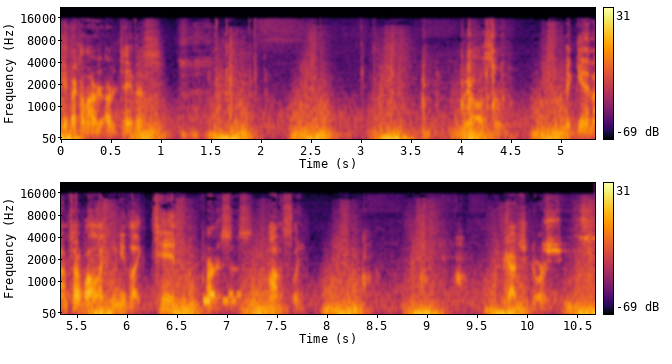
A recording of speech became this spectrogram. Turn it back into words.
get back on the Ar- Argentavis. Be awesome. Again, I'm talking about like we need like 10 furnaces, honestly. Got you, Dory. Jeez.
